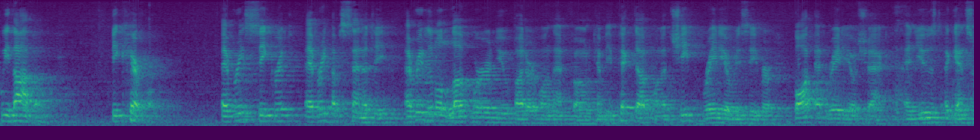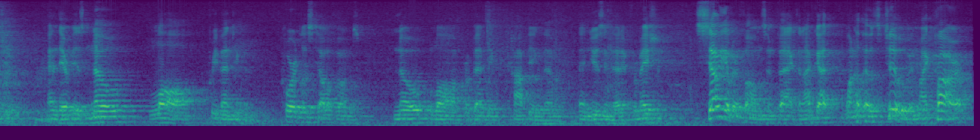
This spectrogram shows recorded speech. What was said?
cuidado, be careful. Every secret, every obscenity, every little love word you utter on that phone can be picked up on a cheap radio receiver bought at Radio Shack and used against you. And there is no law preventing it. Cordless telephones, no law preventing copying them and using that information. Cellular phones, in fact, and I've got one of those too in my car,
